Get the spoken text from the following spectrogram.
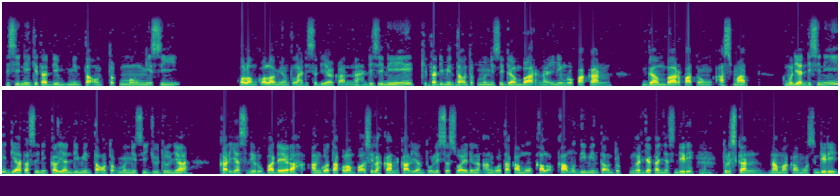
Di sini kita diminta untuk mengisi kolom-kolom yang telah disediakan. Nah, di sini kita diminta untuk mengisi gambar. Nah, ini merupakan gambar patung asmat. Kemudian di sini di atas ini kalian diminta untuk mengisi judulnya karya seni rupa daerah anggota kelompok silahkan kalian tulis sesuai dengan anggota kamu kalau kamu diminta untuk mengerjakannya sendiri tuliskan nama kamu sendiri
